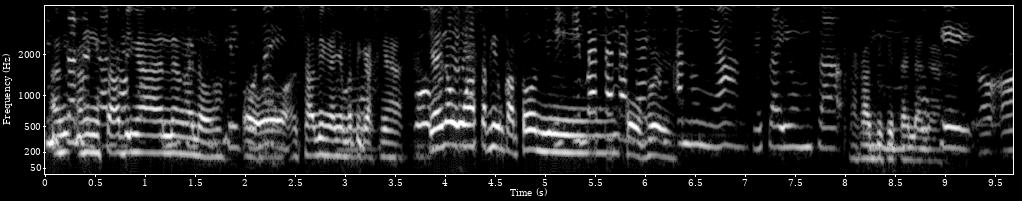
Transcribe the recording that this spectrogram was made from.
Ang, ang sabi nga ng ano, oo, eh. ang sabi nga niya matigas nga. Oo. Kaya nauwasak yung karton, yung I- iba talaga cover. yung ano niya kaysa yung sa Nakadikit yung talaga. Okay, oo.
